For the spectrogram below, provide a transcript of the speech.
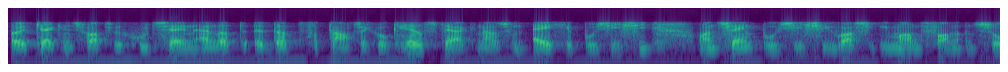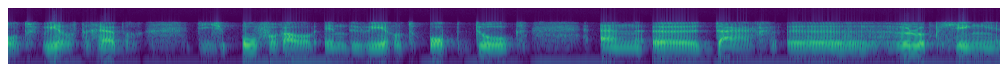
eh, kijk eens wat we goed zijn. En dat, eh, dat vertaalt zich ook heel sterk naar zijn eigen positie. Want zijn positie was iemand van een soort wereldredder die overal in de wereld opdook. En daar hulp ging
